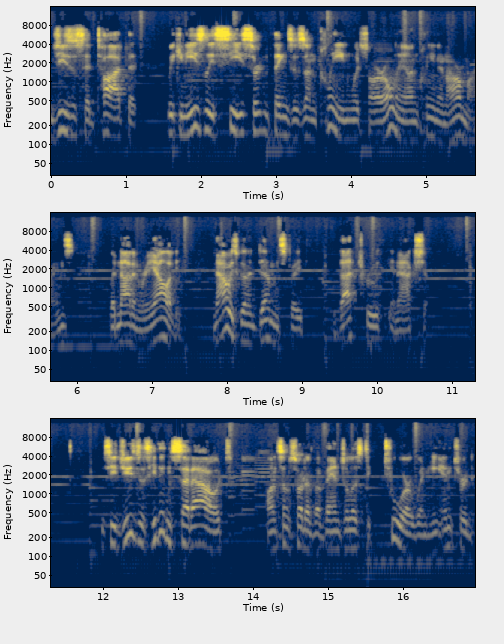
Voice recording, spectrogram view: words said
Jesus had taught that we can easily see certain things as unclean, which are only unclean in our minds, but not in reality. Now he's going to demonstrate that truth in action. You see, Jesus, he didn't set out on some sort of evangelistic tour when he entered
